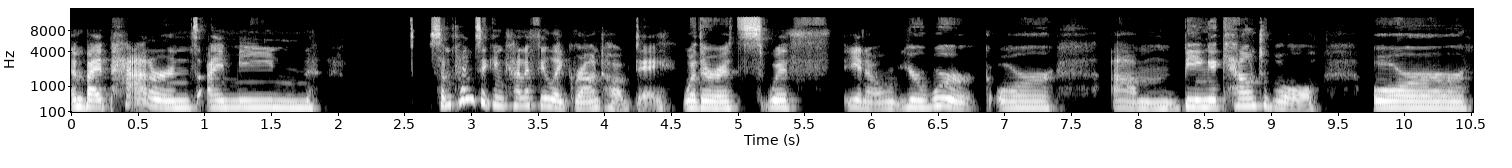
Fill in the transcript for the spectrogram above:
And by patterns, I mean sometimes it can kind of feel like groundhog day whether it's with you know your work or um, being accountable or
